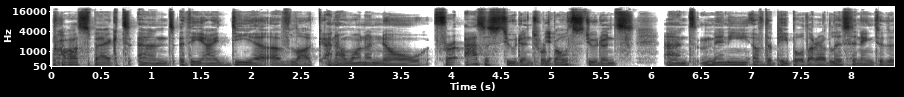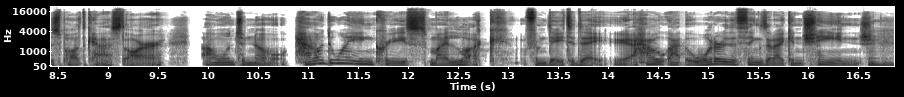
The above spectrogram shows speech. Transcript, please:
prospect and the idea of luck and i want to know for as a student we're Yeah. both students and many of the people that are listening to this podcast are i want to know how do i increase my luck from day to day how what are the things that i can change Mm-hmm.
